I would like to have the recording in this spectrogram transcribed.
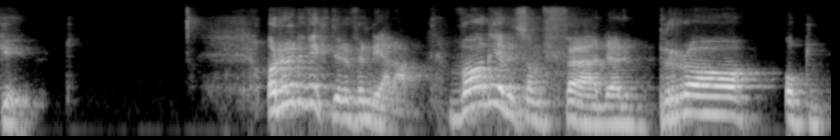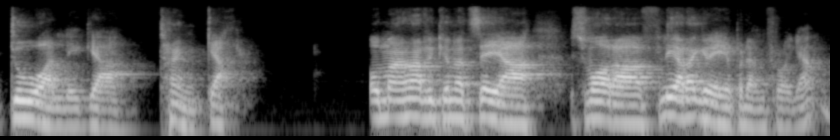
Gud. Och då är det viktigt att fundera, vad är det som föder bra och dåliga tankar? Och man hade kunnat säga, svara flera grejer på den frågan.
